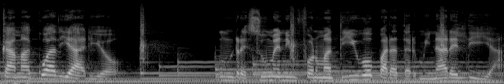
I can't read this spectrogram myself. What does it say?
Camacuá Diario, un resumen informativo para terminar el día.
